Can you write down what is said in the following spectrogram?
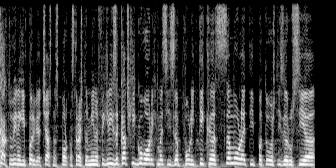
Както винаги, първия част на спортна среща мина в игри и закачки. Говорихме си за политика, самолети, пътуващи за Русия,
